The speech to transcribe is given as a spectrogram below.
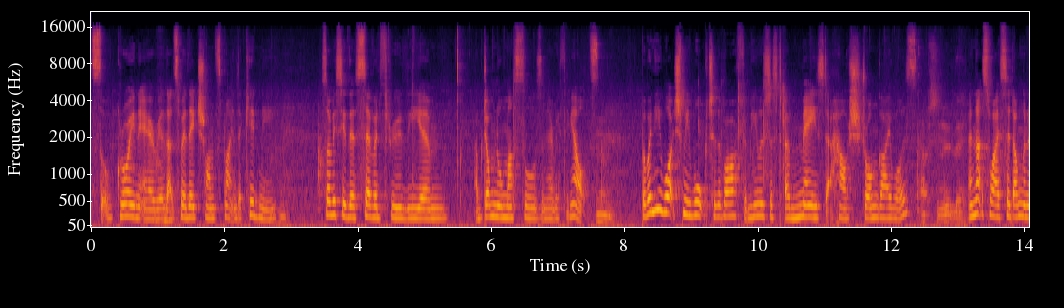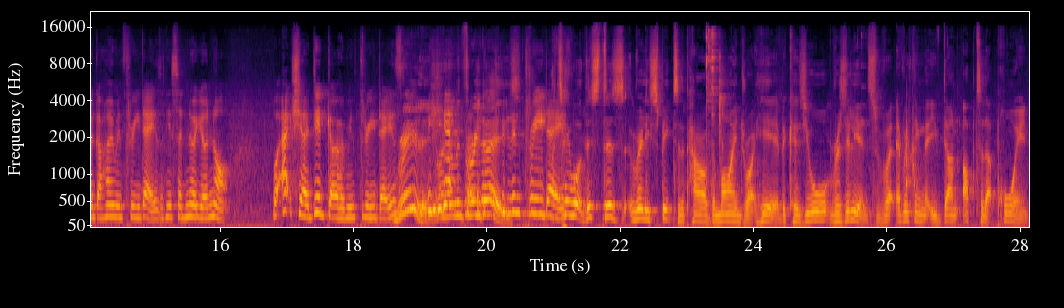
sort of groin area. Mm-hmm. That's where they transplant the kidney. So obviously they're severed through the um, abdominal muscles and everything else. Mm. But when he watched me walk to the bathroom, he was just amazed at how strong I was. Absolutely. And that's why I said, I'm going to go home in three days. And he said, No, you're not. Well, actually, I did go home in three days. Really? You went home in three days? Within three I days. tell you what, this does really speak to the power of the mind right here because your resilience, of everything that you've done up to that point,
